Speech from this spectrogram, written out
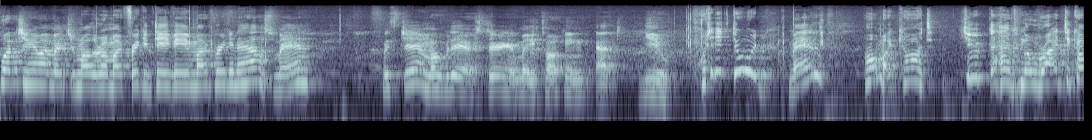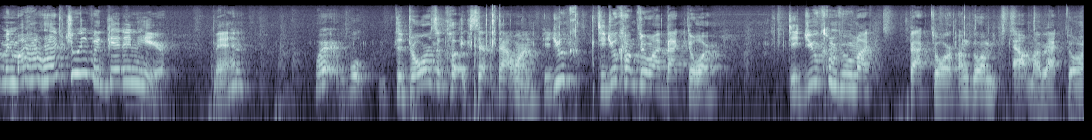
watching How I Met Your Mother on my freaking TV in my freaking house, man? With Jim over there staring at me, talking at you. What are you doing, man? Oh my god. You have no right to come in my house. How did you even get in here, man? Where, well, the doors are closed, except that one. Did you, did you come through my back door? Did you come through my back door? I'm going out my back door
